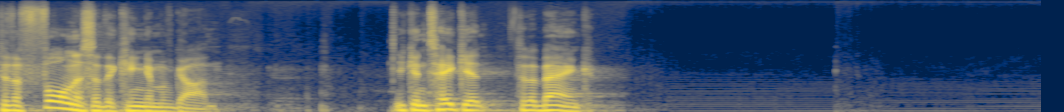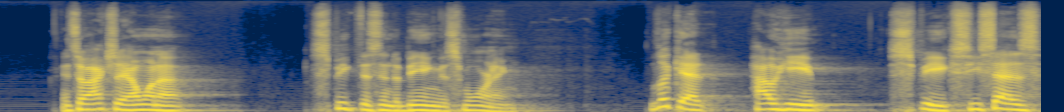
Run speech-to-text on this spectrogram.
to the fullness of the kingdom of God. You can take it to the bank. And so, actually, I want to speak this into being this morning. Look at how he speaks. He says,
